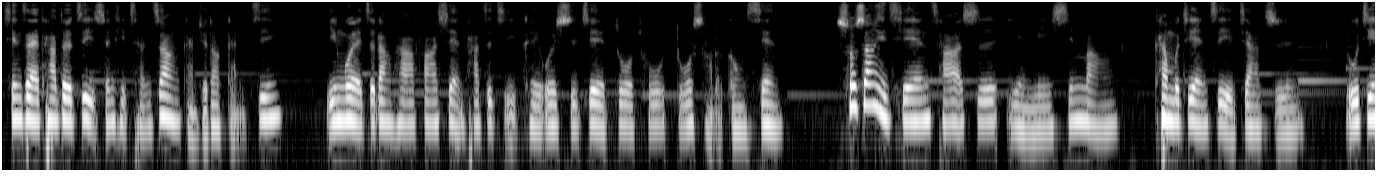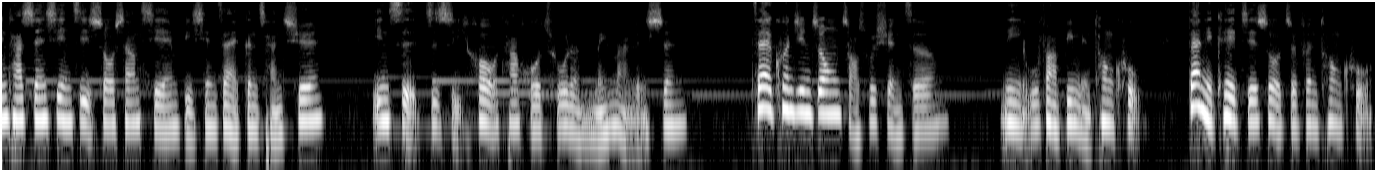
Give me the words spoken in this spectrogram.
现在他对自己身体残障感觉到感激，因为这让他发现他自己可以为世界做出多少的贡献。受伤以前，查尔斯眼迷心盲，看不见自己的价值。如今，他深信自己受伤前比现在更残缺，因此自此以后，他活出了美满人生。在困境中找出选择，你无法避免痛苦，但你可以接受这份痛苦，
